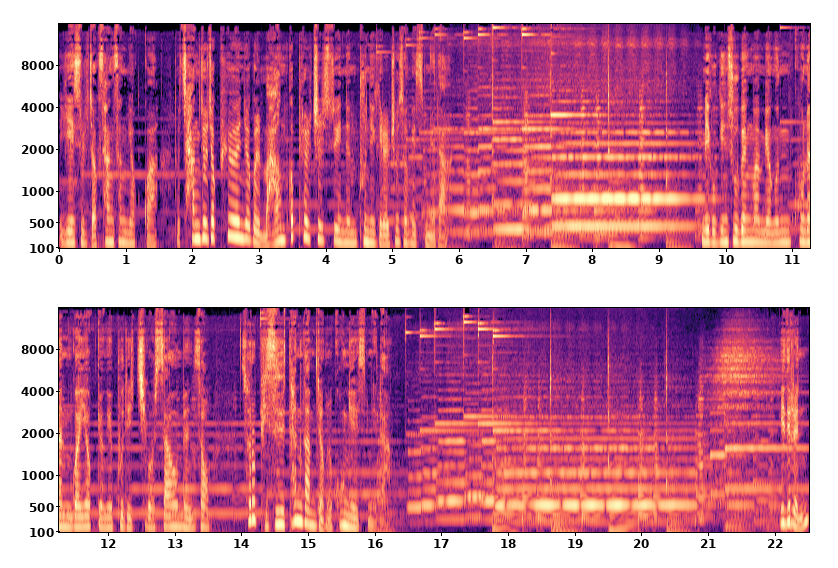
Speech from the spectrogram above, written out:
예술적 상상력과 또 창조적 표현력을 마음껏 펼칠 수 있는 분위기를 조성했습니다. 미국인 수백만 명은 고난과 역경에 부딪히고 싸우면서 서로 비슷한 감정을 공유했습니다. 이들은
